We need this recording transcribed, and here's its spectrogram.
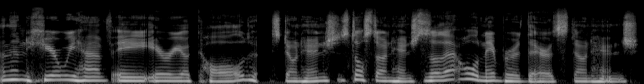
And then here we have a area called Stonehenge, still Stonehenge. So that whole neighborhood there is Stonehenge.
